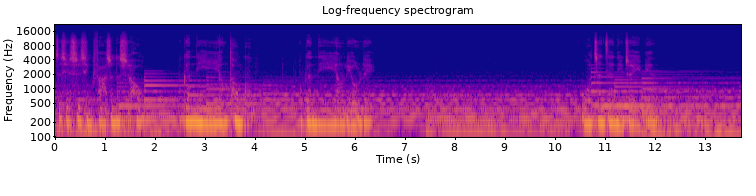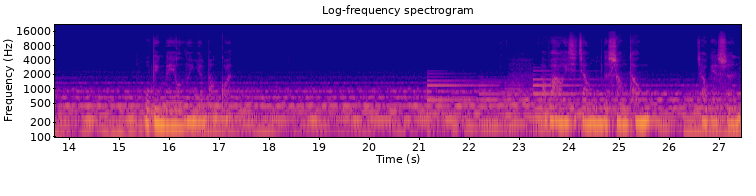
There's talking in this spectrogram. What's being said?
这些事情发生的时候，我跟你一样痛苦，我跟你一样流泪，站在你这一边，我并没有冷眼旁观。好不好一起将我们的伤痛交给神。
